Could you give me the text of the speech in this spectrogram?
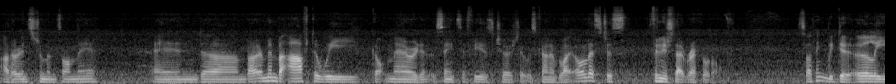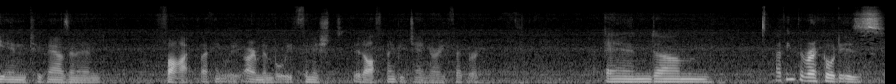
other instruments on there. And um, but I remember after we got married at the St. Sophia's Church, it was kind of like, oh, let's just finish that record off. So I think we did early in 2005. I think we, I remember we finished it off maybe January, February. And um, I think the record is.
